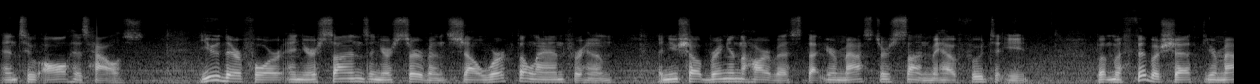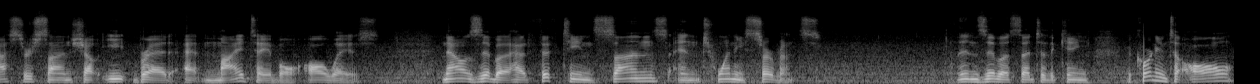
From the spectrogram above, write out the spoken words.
and to all his house. You therefore and your sons and your servants shall work the land for him and you shall bring in the harvest, that your master's son may have food to eat. But Mephibosheth, your master's son, shall eat bread at my table always. Now Ziba had fifteen sons and twenty servants. Then Ziba said to the king, According to all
